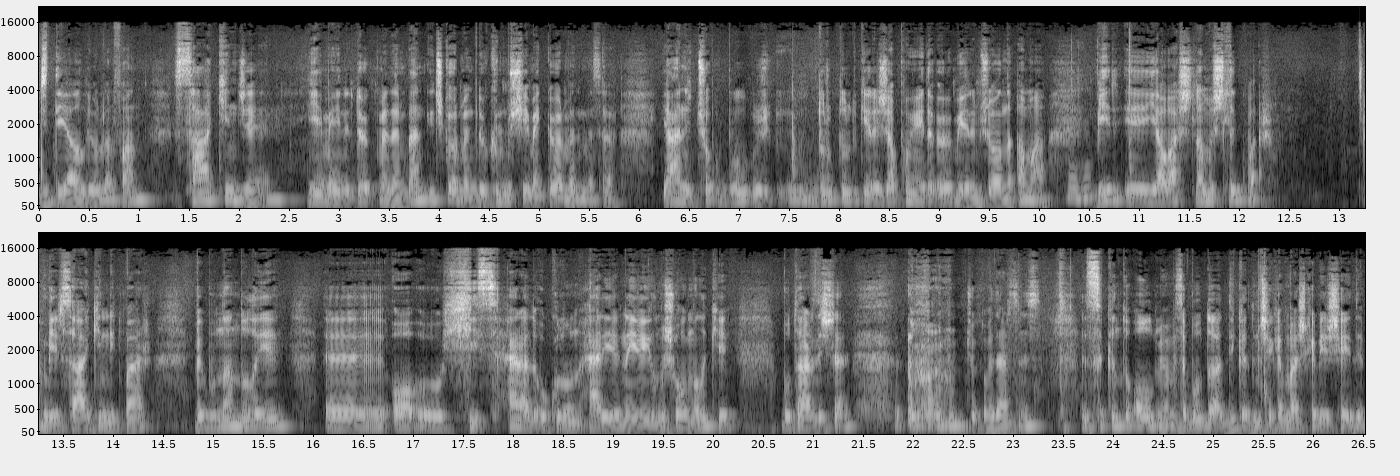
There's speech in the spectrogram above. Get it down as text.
ciddiye alıyorlar falan. Sakince yemeğini dökmeden ben hiç görmedim. Dökülmüş yemek görmedim mesela. Yani çok bu durup durduk yere Japonya'yı da övmeyelim şu anda ama bir e, yavaşlamışlık var. Bir sakinlik var ve bundan dolayı e, o, o his herhalde okulun her yerine yayılmış olmalı ki bu tarz işler çok affedersiniz sıkıntı olmuyor. Mesela bu da dikkatimi çeken başka bir şeydi.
